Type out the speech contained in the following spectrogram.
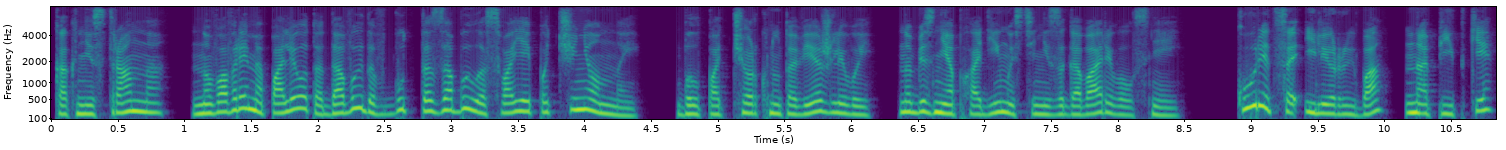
Как ни странно, но во время полета Давыдов будто забыл о своей подчиненной, был подчеркнуто вежливый, но без необходимости не заговаривал с ней. Курица или рыба, напитки.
